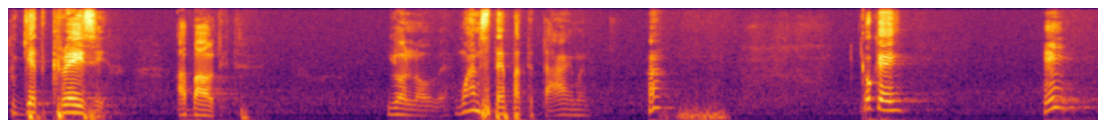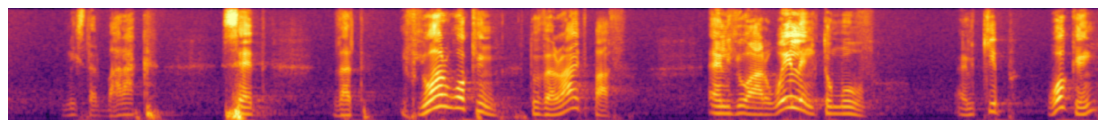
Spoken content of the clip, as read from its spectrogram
to get crazy about it. You all know that. One step at a time. Huh? Okay. Hmm? Mr. Barack said that if you are walking to the right path and you are willing to move and keep walking,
